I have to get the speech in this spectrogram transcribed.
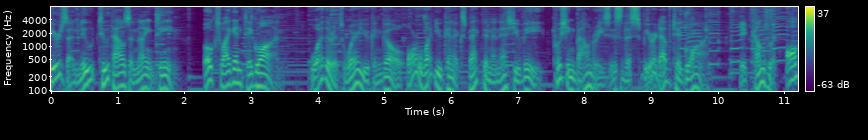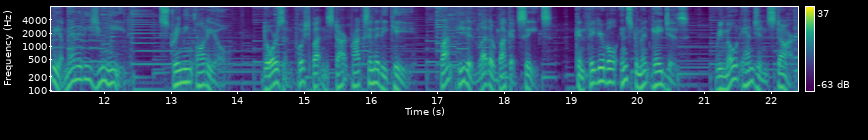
Here's a new 2019 Volkswagen Tiguan. Whether it's where you can go or what you can expect in an SUV, pushing boundaries is the spirit of Tiguan. It comes with all the amenities you need. Streaming audio, doors and push-button start proximity key, front heated leather bucket seats, configurable instrument gauges, remote engine start,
